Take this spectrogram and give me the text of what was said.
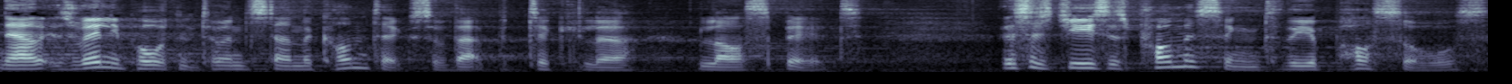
Now, it's really important to understand the context of that particular last bit. This is Jesus promising to the apostles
